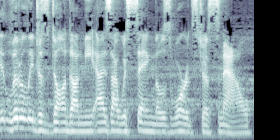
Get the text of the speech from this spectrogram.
It literally just dawned on me as I was saying those words just now.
